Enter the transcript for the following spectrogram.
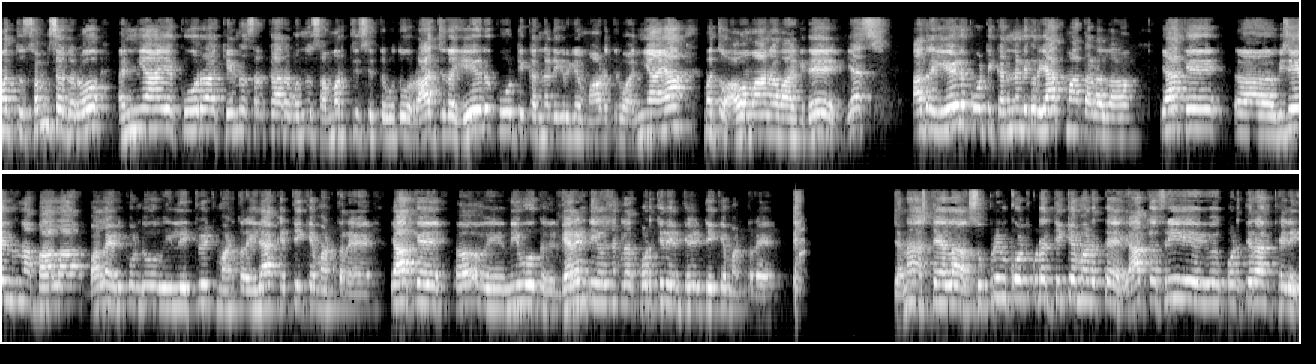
ಮತ್ತು ಸಂಸದರು ಅನ್ಯಾಯಕೋರ ಕೇಂದ್ರ ಸರ್ಕಾರವನ್ನು ಸಮರ್ಥಿಸುತ್ತಿರುವುದು ರಾಜ್ಯದ ಏಳು ಕೋಟಿ ಕನ್ನಡಿಗರಿಗೆ ಮಾಡುತ್ತಿರುವ ಅನ್ಯಾಯ ಮತ್ತು ಅವಮಾನವಾಗಿದೆ. ಎಸ್ ಆದ್ರೆ ಏಳು ಕೋಟಿ ಕನ್ನಡಿಗರು ಯಾಕೆ ಮಾತಾಡಲ್ಲ? ಯಾಕೆ ವಿಜಯೇಂದ್ರನ ಬಾಲ ಬಾಲ ಹಿಡ್ಕೊಂಡು ಇಲ್ಲಿ ಟ್ವೀಟ್ ಮಾಡ್ತಾರೆ, ಇಲ್ಲಿ ಯಾಕೆ ಟೀಕೆ ಮಾಡ್ತಾರೆ? ಯಾಕೆ ನೀವು ಗ್ಯಾರಂಟಿ ಯೋಜನೆಗಳ ಕೊಡ್ತೀರಿ ಅಂತ ಹೇಳಿ ಟೀಕೆ ಮಾಡ್ತಾರೆ? ಜನ ಅಷ್ಟೇ ಅಲ್ಲ ಸುಪ್ರೀಂ ಕೋರ್ಟ್ ಕೂಡ ಟೀಕೆ ಮಾಡುತ್ತೆ. ಯಾಕೆ ಫ್ರೀ ಕೊಡ್ತೀರಾ ಅಂತ ಹೇಳಿ.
